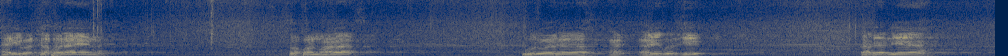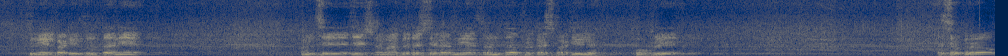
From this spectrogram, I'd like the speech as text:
हरिभक्तपरायण स्वपन महाराज गुरुवार हळे गुरुजी. आदरणीय सुनील पाटील सुलताने आमचे ज्येष्ठ मार्गदर्शक आदरणीय संत प्रकाश पाटील पोपळे अशोकराव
